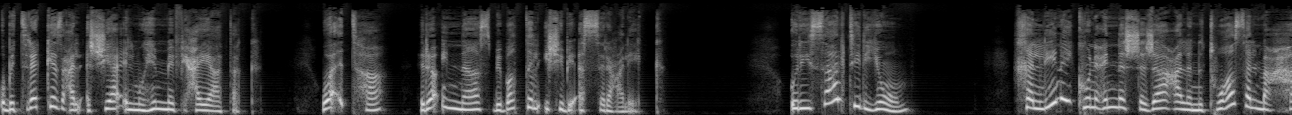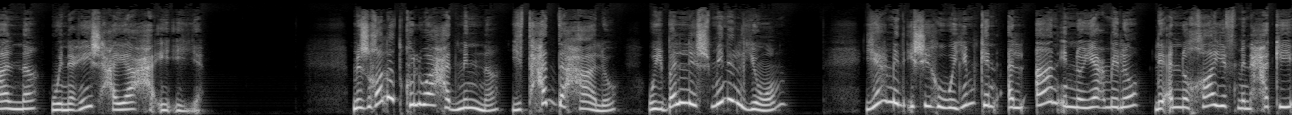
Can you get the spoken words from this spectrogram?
وبتركز على الأشياء المهمة في حياتك وقتها رأي الناس ببطل إشي بيأثر عليك. ورسالتي اليوم خلينا يكون عنا الشجاعة لنتواصل مع حالنا ونعيش حياة حقيقية. مش غلط كل واحد منا يتحدى حاله ويبلش من اليوم يعمل إشي هو يمكن الآن إنه يعمله لأنه خايف من حكي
